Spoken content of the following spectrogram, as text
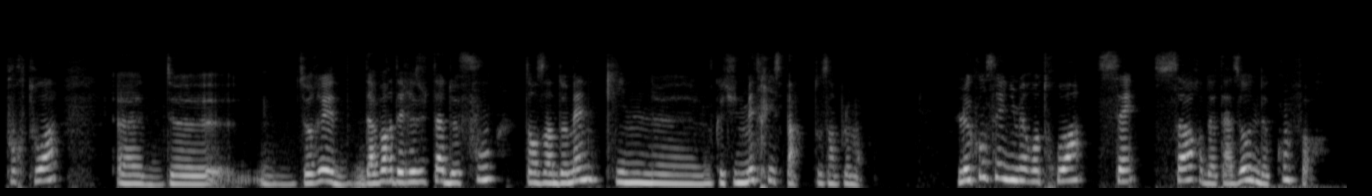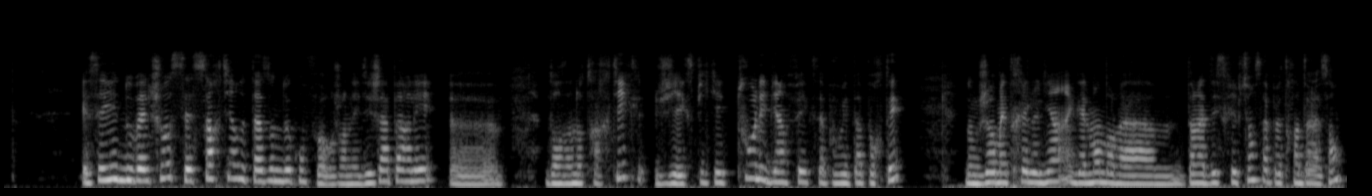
pour toi euh, d'avoir des résultats de fou dans un domaine que tu ne maîtrises pas, tout simplement. Le conseil numéro 3, c'est sors de ta zone de confort. Essayer de nouvelles choses, c'est sortir de ta zone de confort. J'en ai déjà parlé euh, dans un autre article. J'y ai expliqué tous les bienfaits que ça pouvait t'apporter. Donc je remettrai le lien également dans la, dans la description, ça peut être intéressant.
